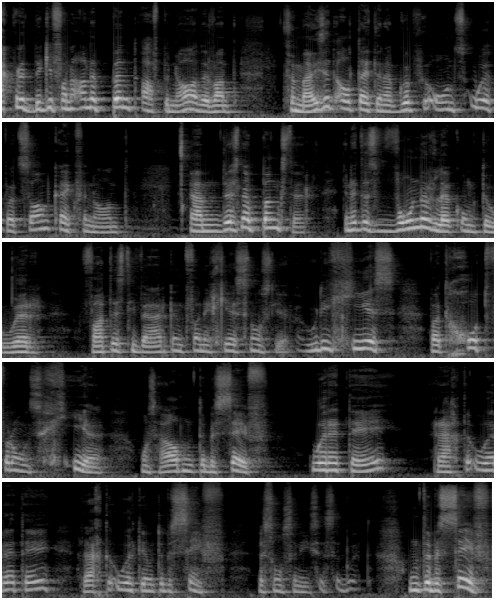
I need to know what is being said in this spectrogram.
ek wil dit bietjie van 'n ander punt af benader want vir my is dit altyd en ek hoop vir ons ook wat saam kyk vanaand. Ehm um, dis nou Pinkster en dit is wonderlik om te hoor wat is die werking van die Gees in ons lewe. Hoe die Gees wat God vir ons gee, ons help om te besef ore te hê, regte ore te hê, regte oë te hê om te besef is ons in Jesus se boot. Om te besef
